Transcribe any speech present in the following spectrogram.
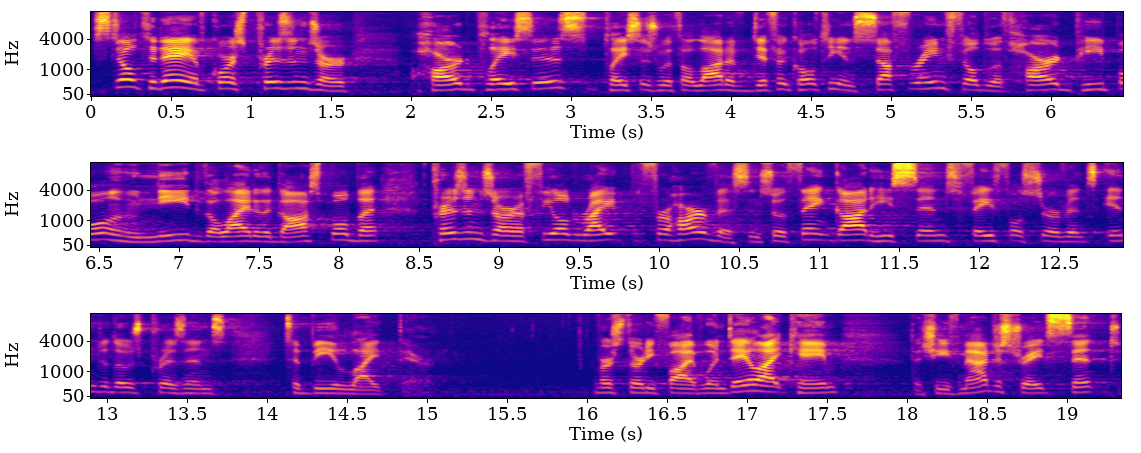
Still today, of course, prisons are hard places, places with a lot of difficulty and suffering, filled with hard people who need the light of the gospel. But prisons are a field ripe for harvest. And so thank God he sends faithful servants into those prisons to be light there. Verse 35 When daylight came, the chief magistrates sent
